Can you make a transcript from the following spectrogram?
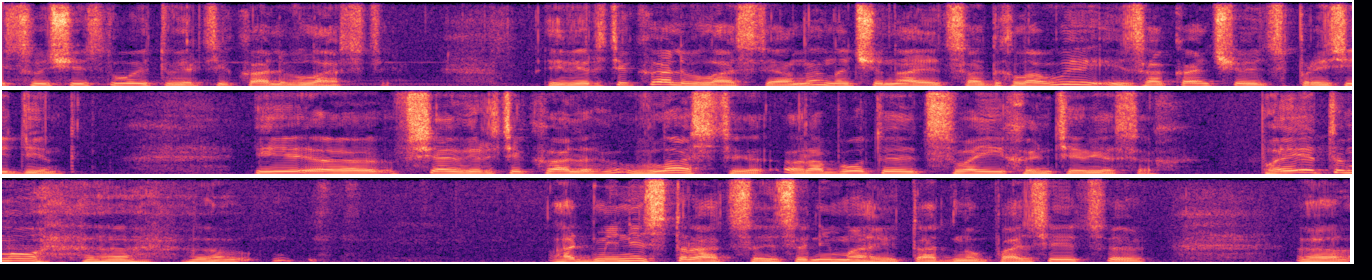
существует вертикаль власти. И вертикаль власти, она начинается от главы и заканчивается президентом. И э, вся вертикаль власти работает в своих интересах Поэтому э, э, администрация занимает одну позицию, э,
